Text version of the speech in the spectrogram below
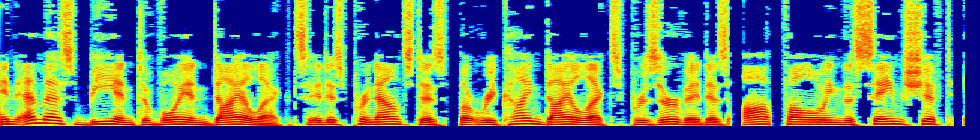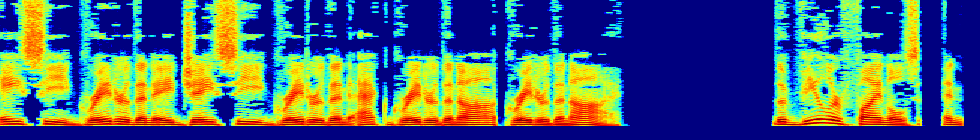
In MSB and Tavoyan dialects it is pronounced as, but Rakhine dialects preserve it as, a, following the same shift, ac greater than ajc greater than ac greater than a greater than i. The velar finals, and,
